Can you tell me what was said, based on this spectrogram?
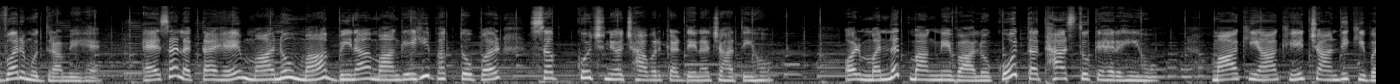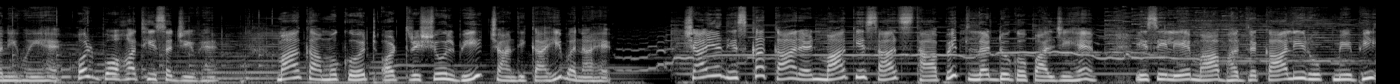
वर मुद्रा में है। ऐसा लगता है मानो माँ बिना मांगे ही भक्तों पर सब कुछ न्योछावर कर देना चाहती हूँ। और मन्नत मांगने वालों को तथास्तु कह रही हूँ। माँ की आँखें चांदी की बनी हुई हैं और बहुत ही सजीव हैं। माँ का मुकुट और त्रिशूल भी चांदी का ही बना है। शायद इसका कारण माँ के साथ स्थापित लड्डू गोपाल जी हैं। इसीलिए माँ भद्रकाली रूप में भी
